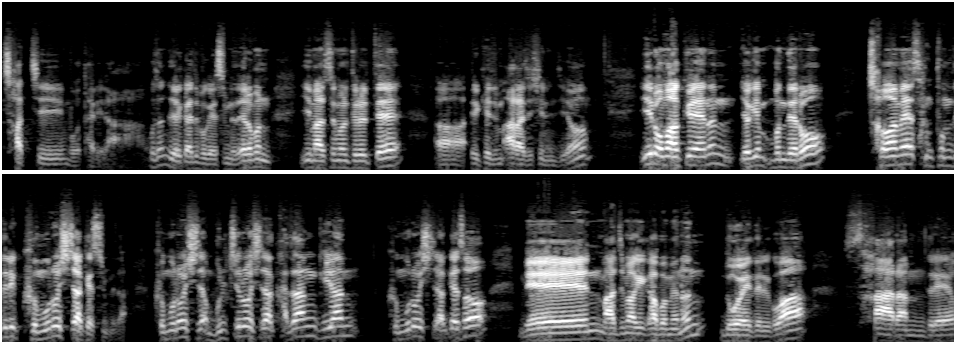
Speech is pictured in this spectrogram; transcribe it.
찾지 못하리라. 우선 여기까지 보겠습니다. 여러분 이 말씀을 들을 때 아, 이렇게 좀 알아주시는지요? 이 로마 교회는 여기 본 대로 처음에 상품들이 금으로 시작했습니다. 금으로 시작, 물질로 시작, 가장 귀한 금으로 시작해서 맨 마지막에 가보면은 노예들과 사람들의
